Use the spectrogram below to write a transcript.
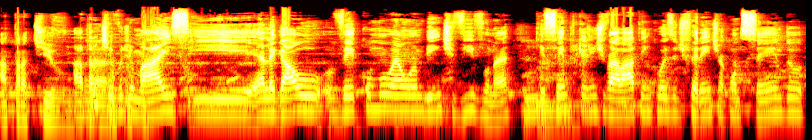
atrativo. Atrativo é. demais e é legal ver como é um ambiente vivo, né? Hum. Que sempre que a gente vai lá tem coisa diferente acontecendo,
